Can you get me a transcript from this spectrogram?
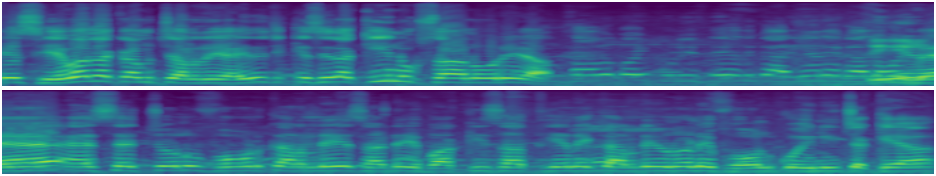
ਇਹ ਸੇਵਾ ਦਾ ਕੰਮ ਚੱਲ ਰਿਹਾ ਇਹਦੇ ਵਿੱਚ ਕਿਸੇ ਦਾ ਕੀ ਨੁਕਸਾਨ ਹੋ ਰਿਹਾ? ਕੋਈ ਪੁਲਿਸ ਦੇ ਅਧਿਕਾਰੀਆਂ ਨੇ ਗੱਲ ਮੈਂ ਐਸਐਚਓ ਨੂੰ ਫੋਨ ਕਰ ਲਏ ਸਾਡੇ ਬਾਕੀ ਸਾਥੀਆਂ ਨੇ ਕਰ ਲਏ ਉਹਨਾਂ ਨੇ ਫੋਨ ਕੋਈ ਨਹੀਂ ਚੱਕਿਆ।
